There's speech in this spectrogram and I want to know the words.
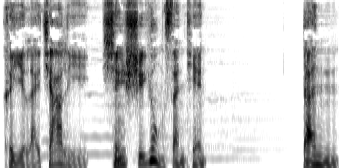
可以来家里先试用三天，但。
